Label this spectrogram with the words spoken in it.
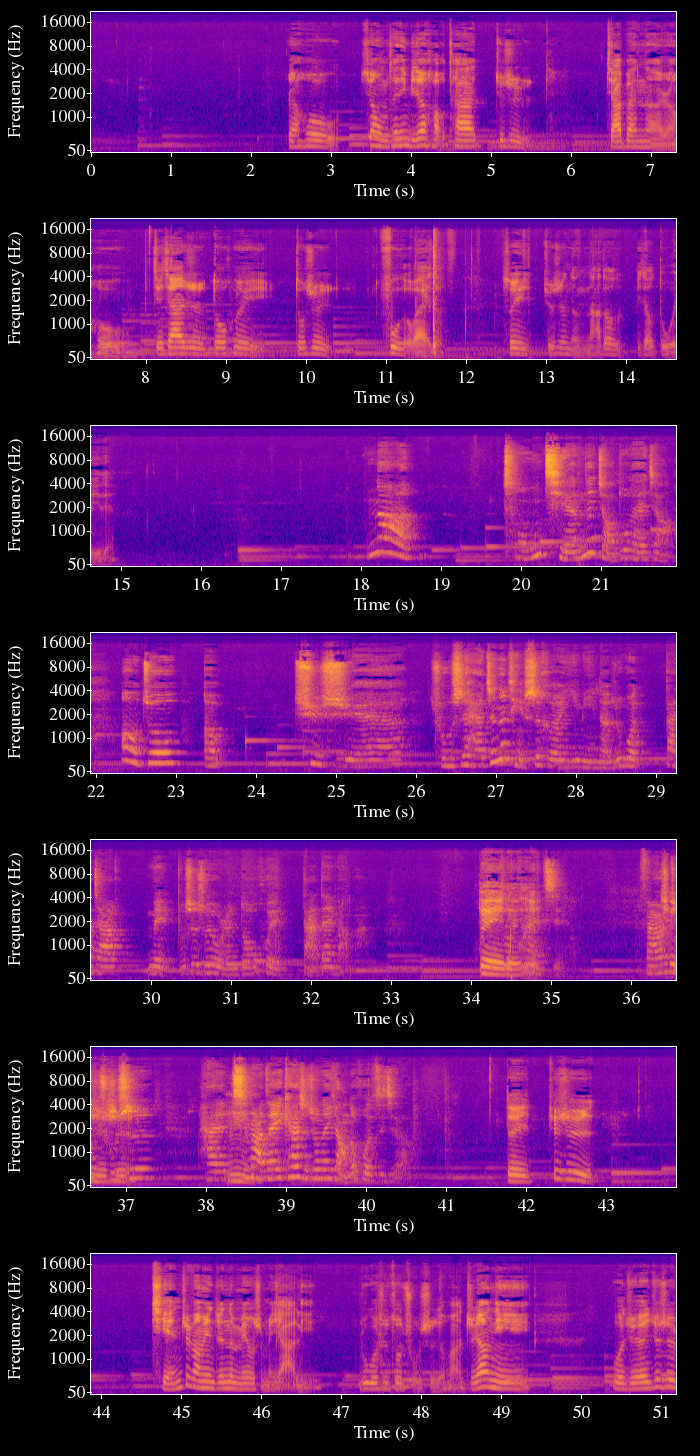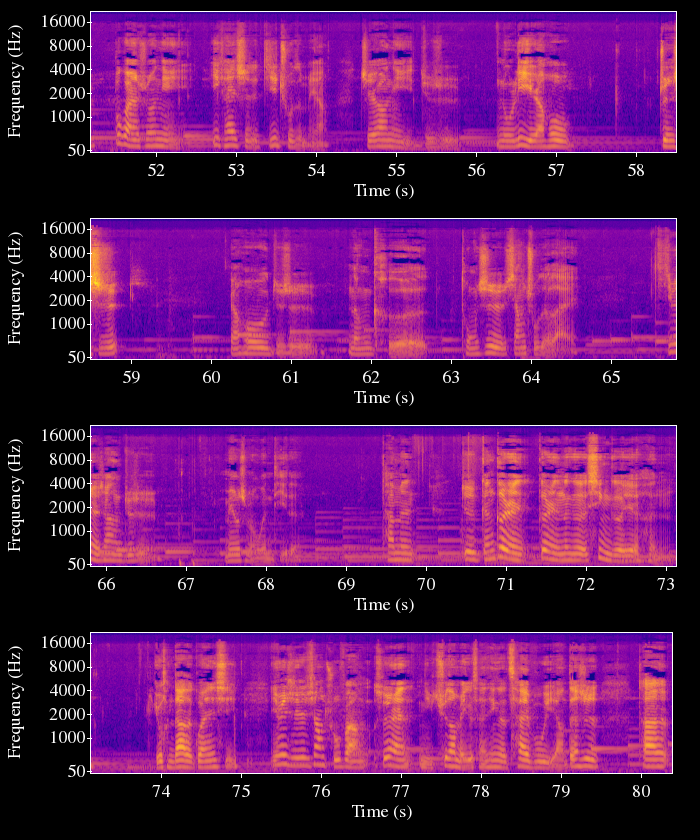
然后像我们餐厅比较好，它就是加班呐，然后节假日都会都是付额外的，所以就是能拿到比较多一点。那从钱的角度来讲，澳洲呃去学。厨师还真的挺适合移民的。如果大家每不是所有人都会打代码嘛，对对对，反而做厨师还起码在一开始就能养得活自己了。对，就是钱这方面真的没有什么压力。如果是做厨师的话，只要你，我觉得就是不管说你一开始的基础怎么样，只要你就是努力，然后准时，然后就是能和同事相处的来，基本上就是没有什么问题的。他们就是跟个人个人那个性格也很有很大的关系。因为其实像厨房，虽然你去到每个餐厅的菜不一样，但是它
